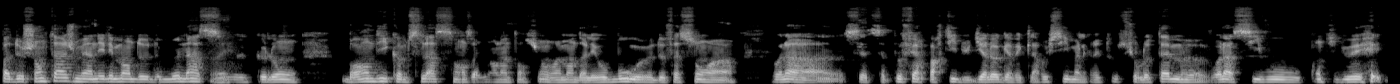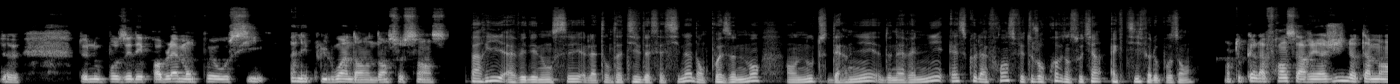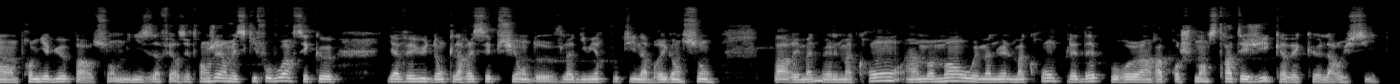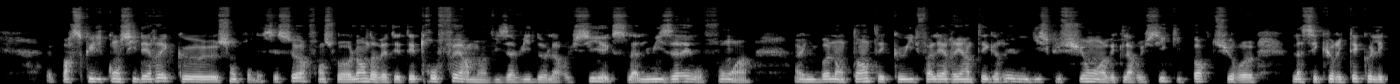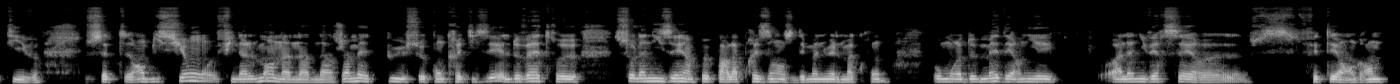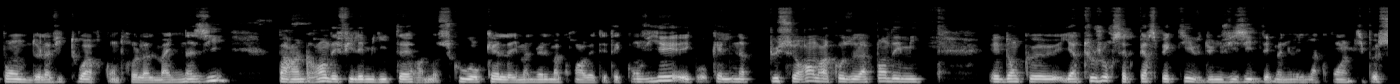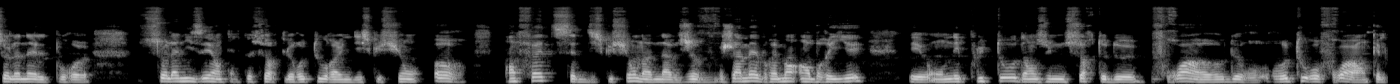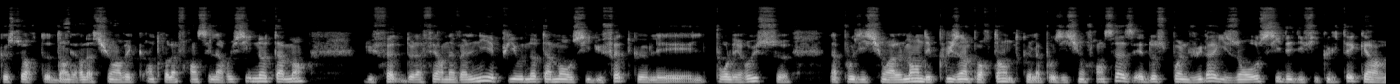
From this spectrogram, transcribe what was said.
pas de chantage, mais un élément de, menace euh, que l'on brandit comme cela sans avoir l'intention vraiment d'aller au bout, euh, de façon à voilà, ça peut faire partie du dialogue avec la Russie malgré tout sur le thème. Euh, voilà, si vous continuez de, de nous poser des problèmes, on peut aussi aller plus loin dans, dans ce sens. Paris avait dénoncé la tentative d'assassinat, d'empoisonnement en août dernier de Navalny. Est-ce que la France fait toujours preuve d'un soutien actif à l'opposant? En tout cas, la France a réagi, notamment en premier lieu par son ministre des Affaires étrangères. Mais ce qu'il faut voir, c'est que il y avait eu donc la réception de Vladimir Poutine à Brégançon par Emmanuel Macron à un moment où Emmanuel Macron plaidait pour un rapprochement stratégique avec la Russie parce qu'il considérait que son prédécesseur, François Hollande, avait été trop ferme vis-à-vis de la Russie et que cela nuisait au fond à, une bonne entente et qu'il fallait réintégrer une discussion avec la Russie qui porte sur euh, la sécurité collective. Cette ambition, finalement, n'a jamais pu se concrétiser. Elle devait être euh, solennisée un peu par la présence d'Emmanuel Macron au mois de mai dernier à l'anniversaire euh, fêté en grande pompe de la victoire contre l'Allemagne nazie, par un grand défilé militaire à Moscou auquel Emmanuel Macron avait été convié et auquel il n'a pu se rendre à cause de la pandémie. Et donc euh, il y a toujours cette perspective d'une visite d'Emmanuel Macron un petit peu solennelle pour euh, solenniser en quelque sorte le retour à une discussion. Or, en fait, cette discussion n'a jamais vraiment embrayé et on est plutôt dans une sorte de froid, de retour au froid en quelque sorte dans les relations entre la France et la Russie, notamment du fait de l'affaire Navalny et puis notamment aussi du fait que les, pour les Russes, la position allemande est plus importante que la position française. Et de ce point de vue-là, ils ont aussi des difficultés car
